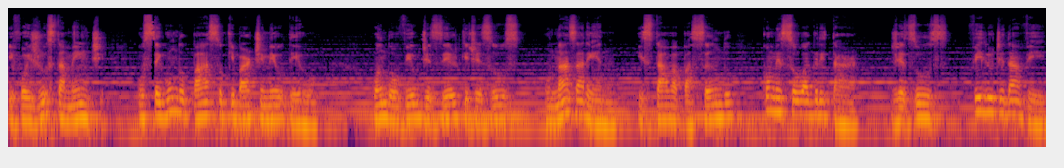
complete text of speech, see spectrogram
E foi justamente o segundo passo que Bartimeu deu. Quando ouviu dizer que Jesus, o Nazareno, estava passando, começou a gritar: Jesus, filho de Davi,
